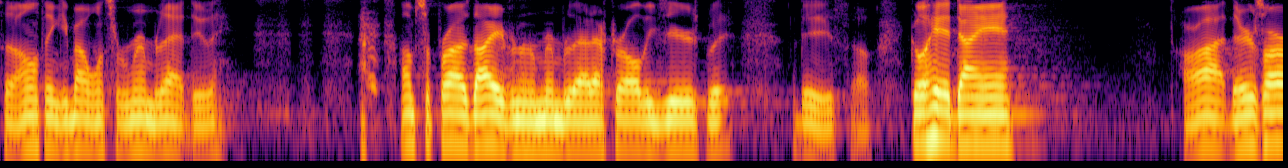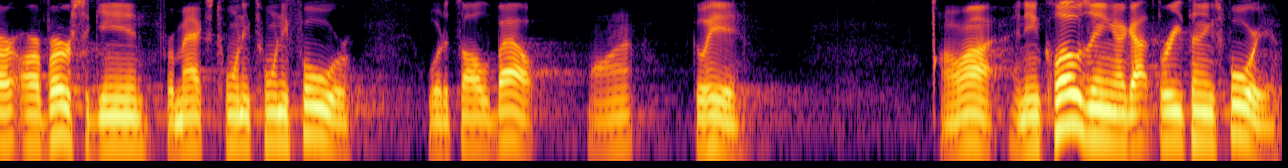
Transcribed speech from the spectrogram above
So I don't think anybody wants to remember that, do they? I'm surprised I even remember that after all these years, but I do. So go ahead, Diane. All right, there's our, our verse again from Acts 20 24, what it's all about. All right, go ahead. All right, and in closing, I got three things for you.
